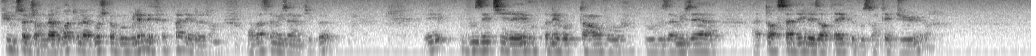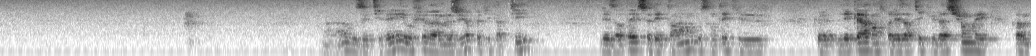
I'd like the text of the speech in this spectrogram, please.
qu'une seule jambe, la droite ou la gauche comme vous voulez, mais faites pas les deux jambes. On va s'amuser un petit peu. Et vous étirez, vous prenez votre temps, vous vous, amusez à, torsader les orteils que vous sentez durs. Voilà, vous étirez et au fur et à mesure, petit à petit, les orteils se détendent, vous sentez que l'écart entre les articulations est comme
